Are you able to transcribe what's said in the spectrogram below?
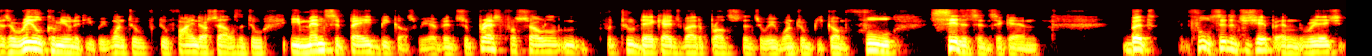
as a real community. We want to to find ourselves and to emancipate because we have been suppressed for so for two decades by the Protestants. We want to become full citizens again. But full citizenship and relation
